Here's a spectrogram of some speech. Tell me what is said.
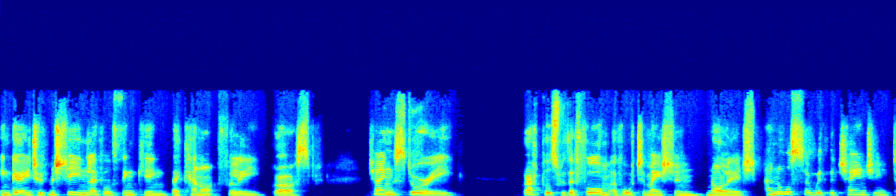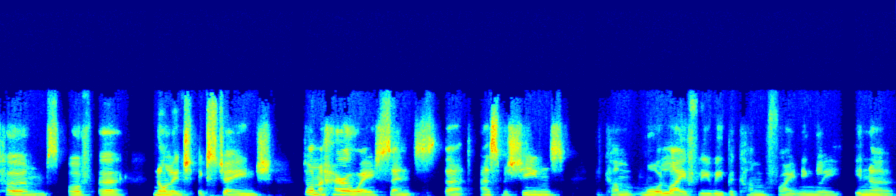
engage with machine level thinking they cannot fully grasp. Chiang's story grapples with a form of automation knowledge and also with the changing terms of uh, knowledge exchange. Donna Haraway sense that as machines become more lively, we become frighteningly inert.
